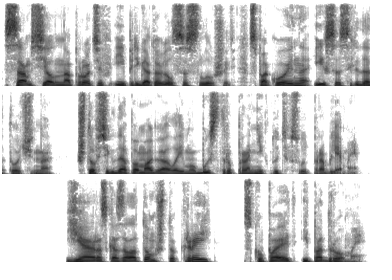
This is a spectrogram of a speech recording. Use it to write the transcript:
Сам сел напротив и приготовился слушать, спокойно и сосредоточенно, что всегда помогало ему быстро проникнуть в суть проблемы. Я рассказал о том, что Крей скупает ипподромы,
